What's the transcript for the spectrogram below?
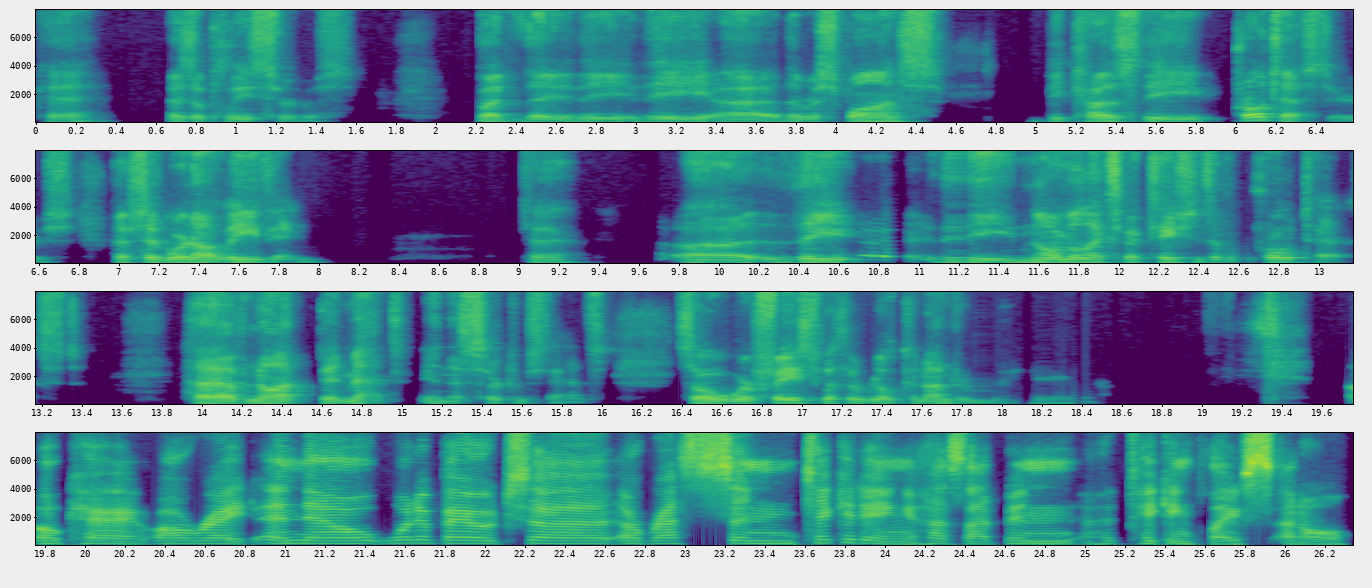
okay, as a police service, but the the the uh, the response because the protesters have said we're not leaving, okay, the the normal expectations of a protest have not been met in this circumstance. So we're faced with a real conundrum here. Okay, all right. And now, what about uh, arrests and ticketing? Has that been uh, taking place at all?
